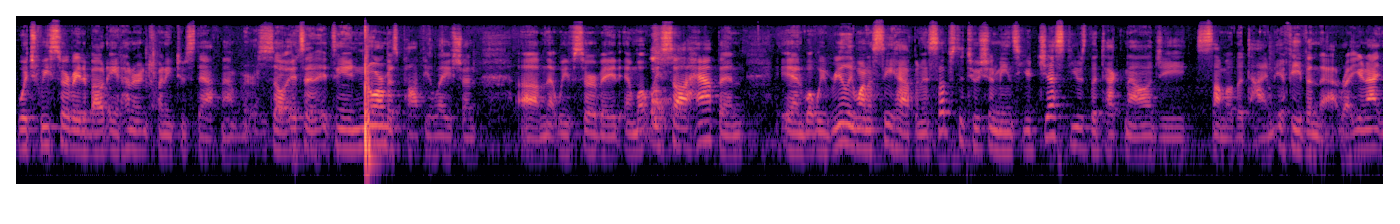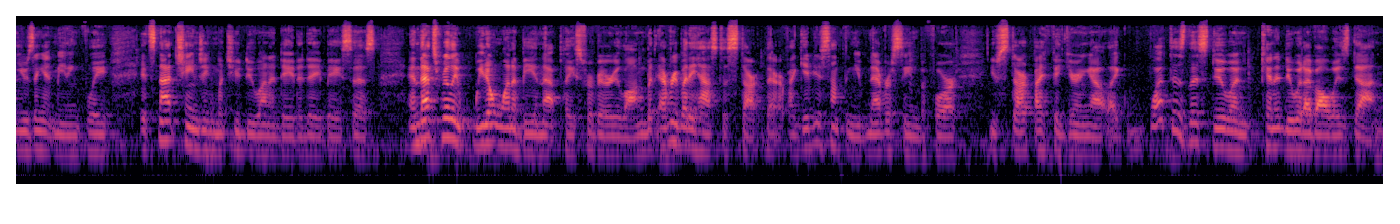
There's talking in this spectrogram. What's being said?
which we surveyed about 822 staff members. So it's a, it's an enormous population um, that we've surveyed. And what we saw happen, and what we really want to see happen, is substitution means you just use the technology some of the time, if even that, right? You're not using it meaningfully. It's not changing what you do on a day-to-day basis. And that's really, we don't want to be in that place for very long, but everybody has to start there. If I give you something you've never seen before, you start by figuring out, like, what does this do and can it do what I've always done?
